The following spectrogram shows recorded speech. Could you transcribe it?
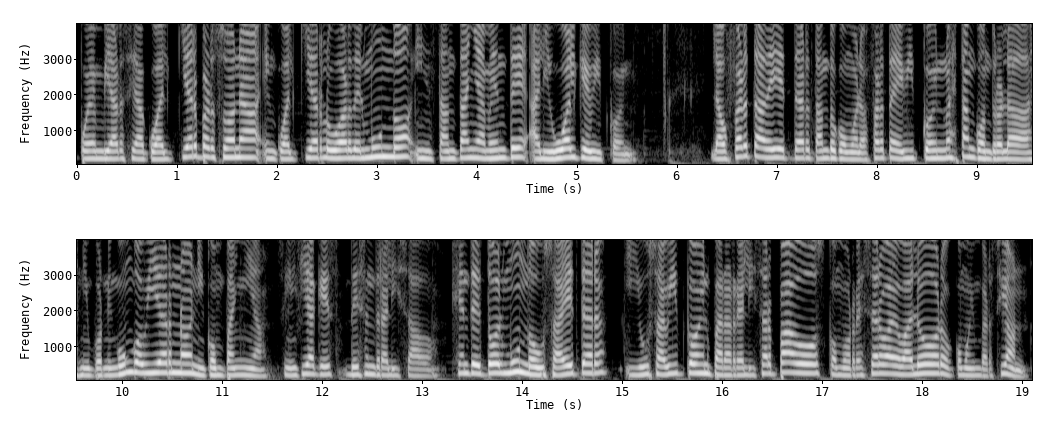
Puede enviarse a cualquier persona en cualquier lugar del mundo instantáneamente, al igual que Bitcoin. La oferta de Ether, tanto como la oferta de Bitcoin, no están controladas ni por ningún gobierno ni compañía. Significa que es descentralizado. Gente de todo el mundo usa Ether y usa Bitcoin para realizar pagos como reserva de valor o como inversión.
